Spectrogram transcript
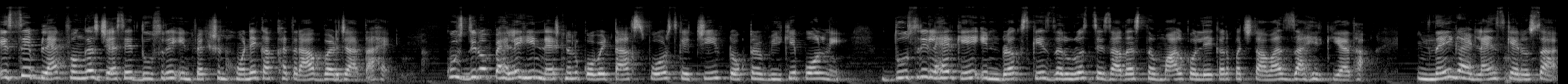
इससे ब्लैक फंगस जैसे दूसरे इन्फेक्शन होने का खतरा बढ़ जाता है। कुछ दिनों पहले ही नेशनल कोविड टास्क फोर्स के chief doctor V K Paul ने दूसरी लहर के इन ड्रग्स के ज़रूरत से ज़्यादा इस्तेमाल को लेकर पछतावा ज़ाहिर किया था। नई गाइडलाइंस के अनुसार,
